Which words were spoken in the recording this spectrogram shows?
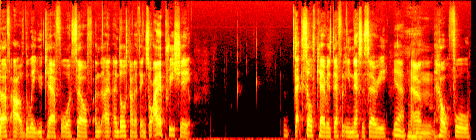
birth out of the way you care for self, and and, and those kind of things. So I appreciate that self care is definitely necessary. Yeah. Um, helpful.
